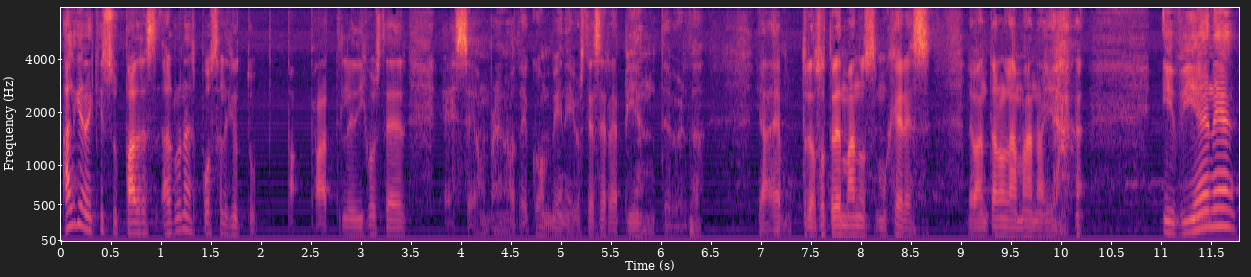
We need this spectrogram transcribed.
Alguien aquí, sus padres, alguna esposa le dijo, tu papá le dijo a usted, ese hombre no te conviene y usted se arrepiente, ¿verdad? Ya, eh, dos o tres manos mujeres levantaron la mano allá. Y viene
